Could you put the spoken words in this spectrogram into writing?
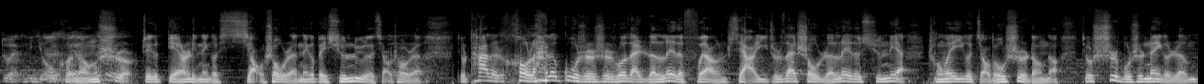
对他有可能是这个电影里那个小兽人，那个被熏绿的小兽人，就是他的后来的故事是说，在人类的抚养下，一直在受人类的训练，成为一个角斗士等等，就是不是那个人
